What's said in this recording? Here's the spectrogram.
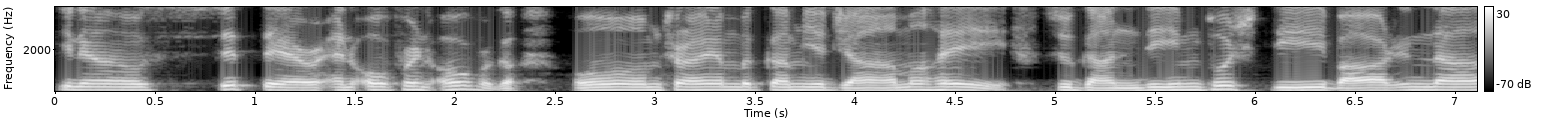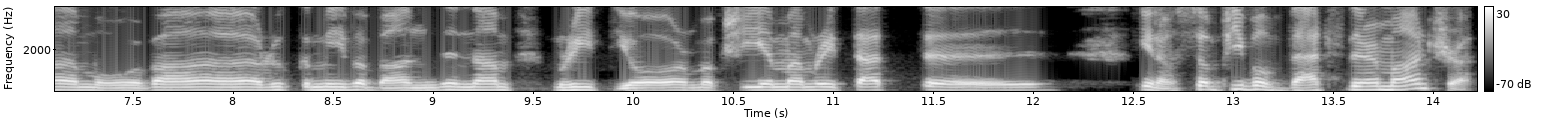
you know, sit there and over and over go, Om Triambakam Yajamahe, Sugandim Pushti Varinam Orva Rukamiva Bandhanam Mrityor Mokshiyam Amritat. You know, some people, that's their mantra.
